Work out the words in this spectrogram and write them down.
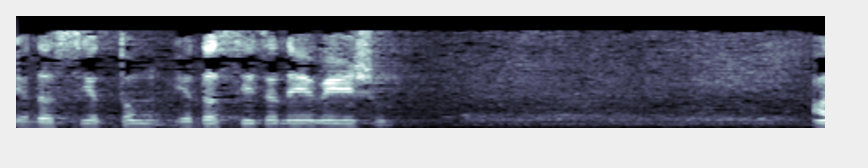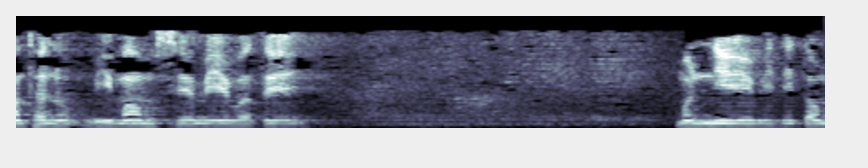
യദസ്യ ത്വം ച ദേവേഷു. അധനു മീമാംസ്യമേവ മന്യേ വിദിതം.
